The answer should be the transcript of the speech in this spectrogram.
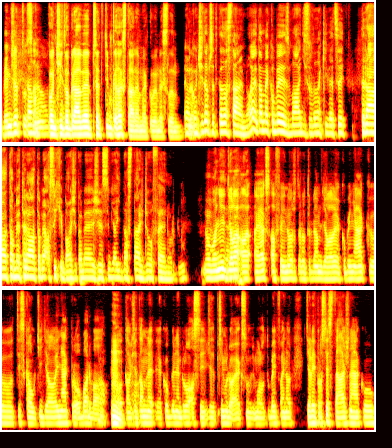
Vím, že to Tam jsem... Končí to právě před tím Kazachstánem, jako by myslím. Jo, No. končí to před Kazachstánem. No, je tam jakoby z mládí, jsou tam taky věci, teda tam je teda, tam je asi chyba, že tam je, že jsi měl jít na stáž do Fénordu. No oni Ne. dělali, A- Ajax a Feyenoord Rotterdam dělali jakoby nějak, eh, ty scouti dělali nějak pro oba dva, No. no. jo, Hmm. takže tam ne, jakoby nebylo asi, že přímo do Ajaxu, mohlo to být Feyenoord, chtěli prostě stáž nějakou,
